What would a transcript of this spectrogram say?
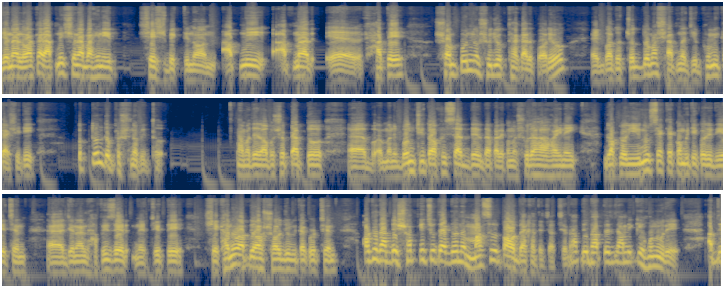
জেনারেল ওয়াকার, আপনি সেনাবাহিনীর শেষ ব্যক্তি নন। আপনি আপনার হাতে সম্পূর্ণ সুযোগ থাকার পরেও গত চোদ্দ মাসে আপনার যে ভূমিকা, সেটি অত্যন্ত প্রশ্নবিদ্ধ। আমাদের অবসরপ্রাপ্ত মানে বঞ্চিত অফিসারদের ব্যাপারে কোনো সুরাহা হয় নাই। ডক্টর ইউনুস একটা কমিটি করে দিয়েছেন জেনারেল হাফিজের নেতৃত্বে। সেখানেও আপনি অসহযোগিতা করছেন। অর্থাৎ আপনি সবকিছুতে এক ধরনের মাসেল পাওয়ার দেখাতে চাচ্ছেন। আপনি ভাবতেন যে আমি কি হনুরে? আপনি,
